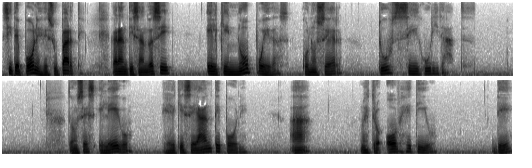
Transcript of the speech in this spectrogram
si te pones de su parte, garantizando así el que no puedas conocer tu seguridad. Entonces el ego es el que se antepone a nuestro objetivo de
